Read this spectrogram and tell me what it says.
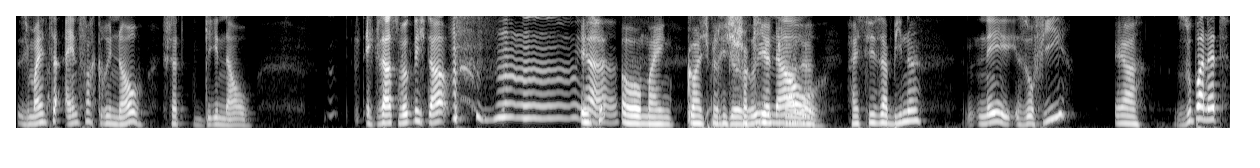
Sie meinte einfach Grünau statt genau. Ich saß wirklich da. Ist, Oh mein Gott, ich bin richtig schockiert gerade. Grünau. Heißt die Sabine? Nee, Sophie, Ja. super nett,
